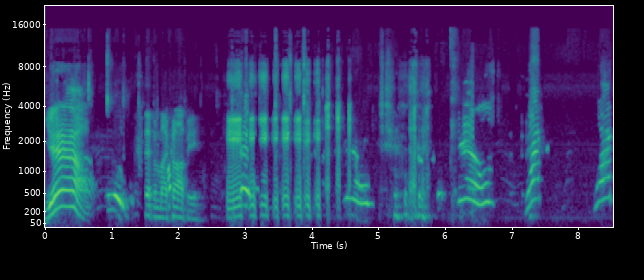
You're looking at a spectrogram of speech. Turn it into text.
Yeah. sipping my coffee. Kills. What? What?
